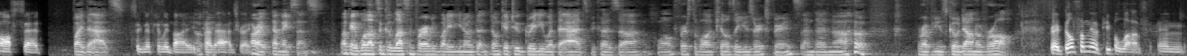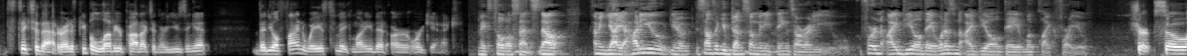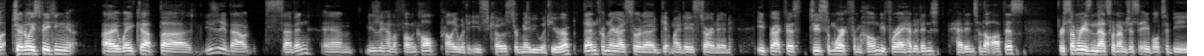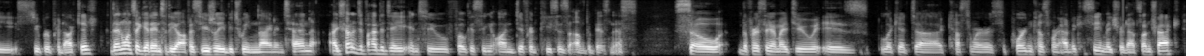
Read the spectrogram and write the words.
offset by the ads significantly by, okay. by the ads. Right. All right, that makes sense. Okay, well, that's a good lesson for everybody. You know, don't get too greedy with the ads because, uh, well, first of all, it kills the user experience, and then uh, revenues go down overall. Right, build something that people love and stick to that. Right, if people love your product and they're using it, then you'll find ways to make money that are organic. Makes total sense. Now, I mean, yeah, yeah. How do you, you know, it sounds like you've done so many things already. For an ideal day, what does an ideal day look like for you? Sure. So, generally speaking, I wake up uh, usually about seven and usually have a phone call, probably with the East Coast or maybe with Europe. Then from there, I sort of get my day started, eat breakfast, do some work from home before I head, in, head into the office. For some reason, that's when I'm just able to be super productive. Then, once I get into the office, usually between 9 and 10, I try to divide the day into focusing on different pieces of the business. So, the first thing I might do is look at uh, customer support and customer advocacy and make sure that's on track.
